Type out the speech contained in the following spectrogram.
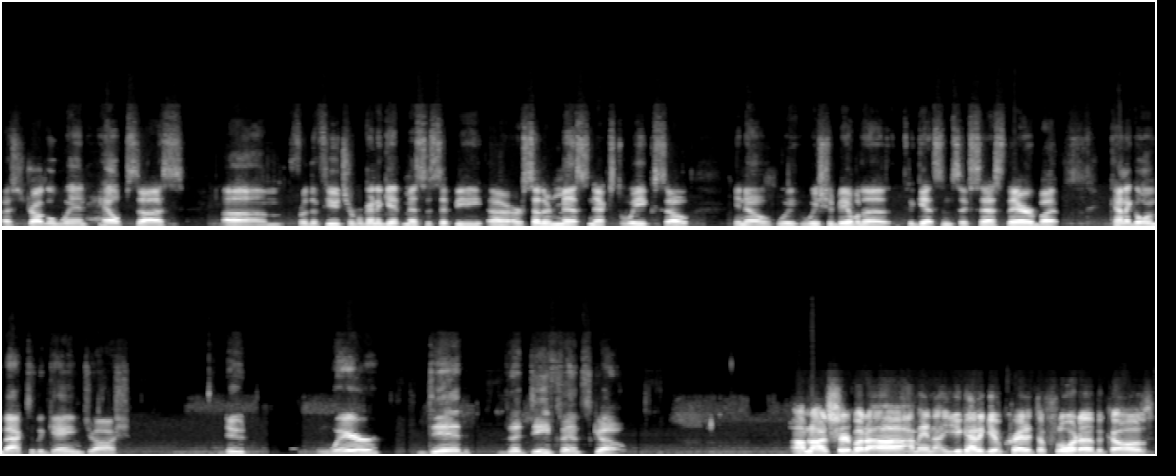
a struggle win helps us um, for the future. We're going to get Mississippi uh, or Southern Miss next week. So, you know, we, we should be able to, to get some success there. But kind of going back to the game, Josh, dude, where did the defense go? I'm not sure, but uh, I mean, you got to give credit to Florida because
